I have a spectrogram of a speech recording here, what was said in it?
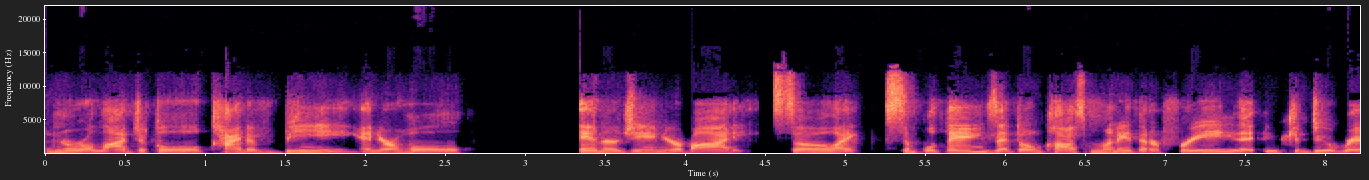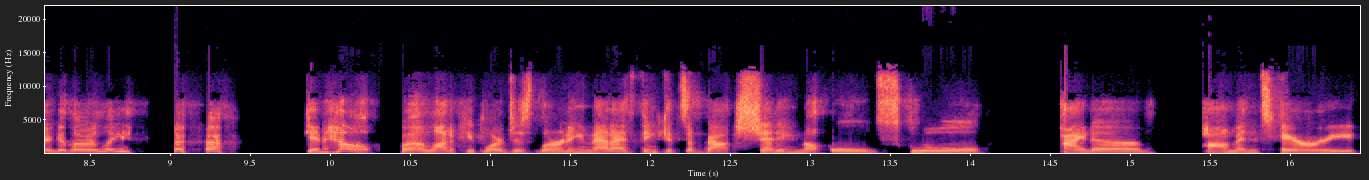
neurological kind of being and your whole energy in your body. So, like simple things that don't cost money that are free that you can do regularly can help. But a lot of people are just learning that. I think it's about shedding the old school kind of commentary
